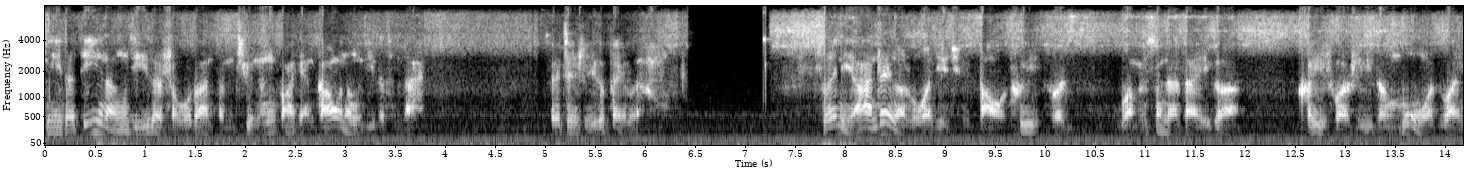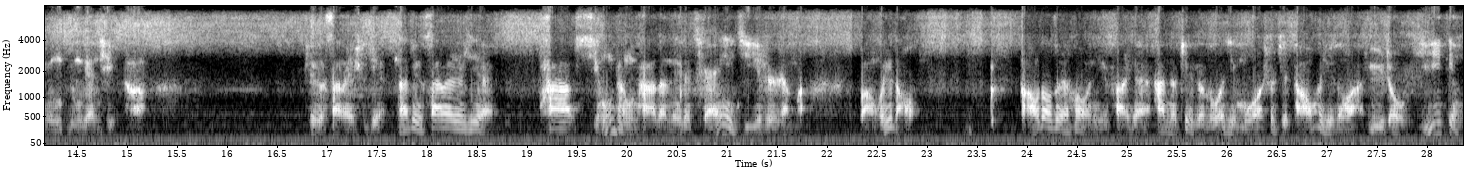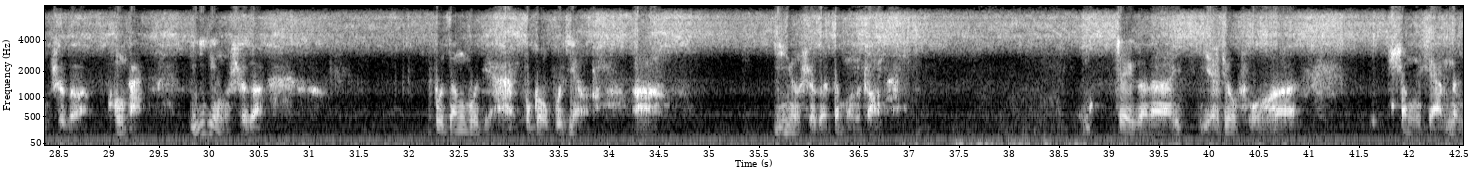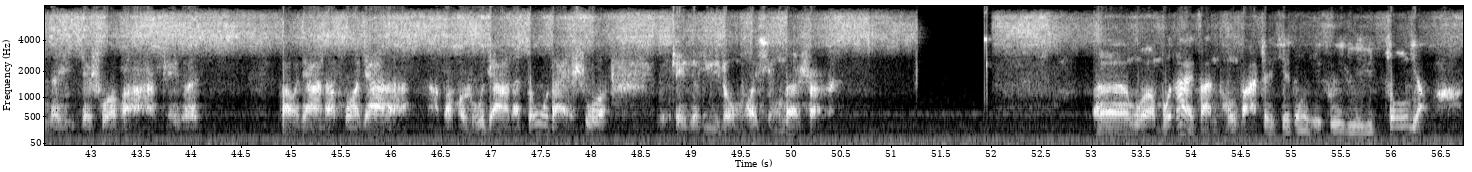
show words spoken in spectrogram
你的低能级的手段怎么去能发现高能级的存在？所以这是一个悖论。所以你按这个逻辑去倒推说。我们现在在一个可以说是一个末端用用电器啊，这个三维世界。那这个三维世界，它形成它的那个前一级是什么？往回倒，倒到最后，你发现按照这个逻辑模式去倒回去的话，宇宙一定是个空态，一定是个不增不减、不垢不净啊，一定是个这么个状态。这个呢，也就符合圣贤们的一些说法，这个道家的、佛家的，包括儒家的，都在说这个宇宙模型的事儿。呃，我不太赞同把这些东西归结于宗教啊。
